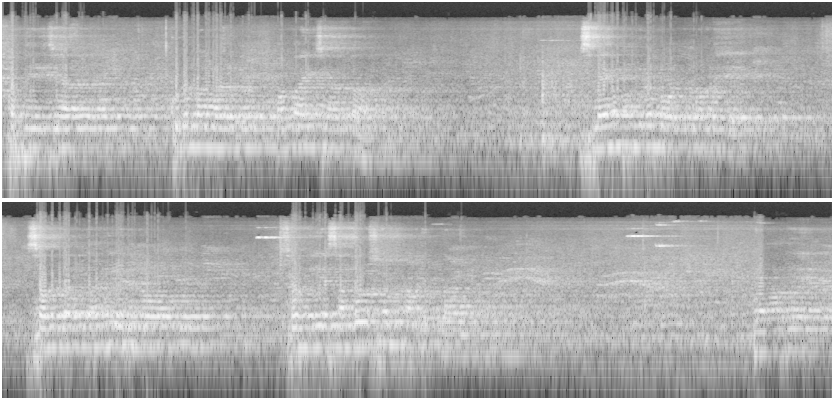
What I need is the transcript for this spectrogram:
പ്രത്യേകിച്ച് കുടുംബങ്ങൾ ഒന്നായി ചേർന്ന് സ്നേഹം പങ്കിടുമ്പോൾ നമ്മുടെ സ്വർഗം ഇറങ്ങി വരുന്നു സ്വർഗീയ സന്തോഷം അവിടെ ഉണ്ടാവും ഞാൻ ഓർക്കുകയാണ്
